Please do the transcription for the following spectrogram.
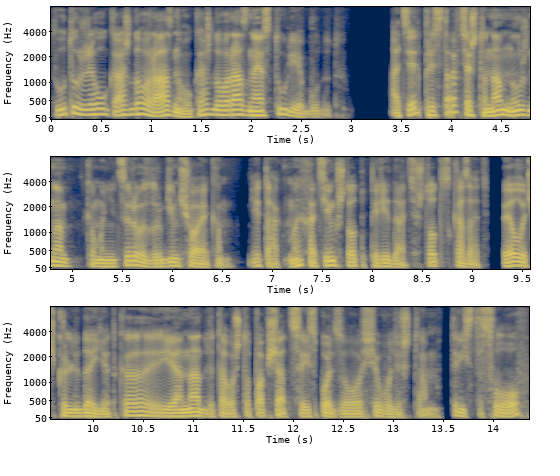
тут уже у каждого разного, у каждого разные стулья будут. А теперь представьте, что нам нужно коммуницировать с другим человеком. Итак, мы хотим что-то передать, что-то сказать. Элочка людоедка, и она для того, чтобы общаться, использовала всего лишь там 300 слов.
